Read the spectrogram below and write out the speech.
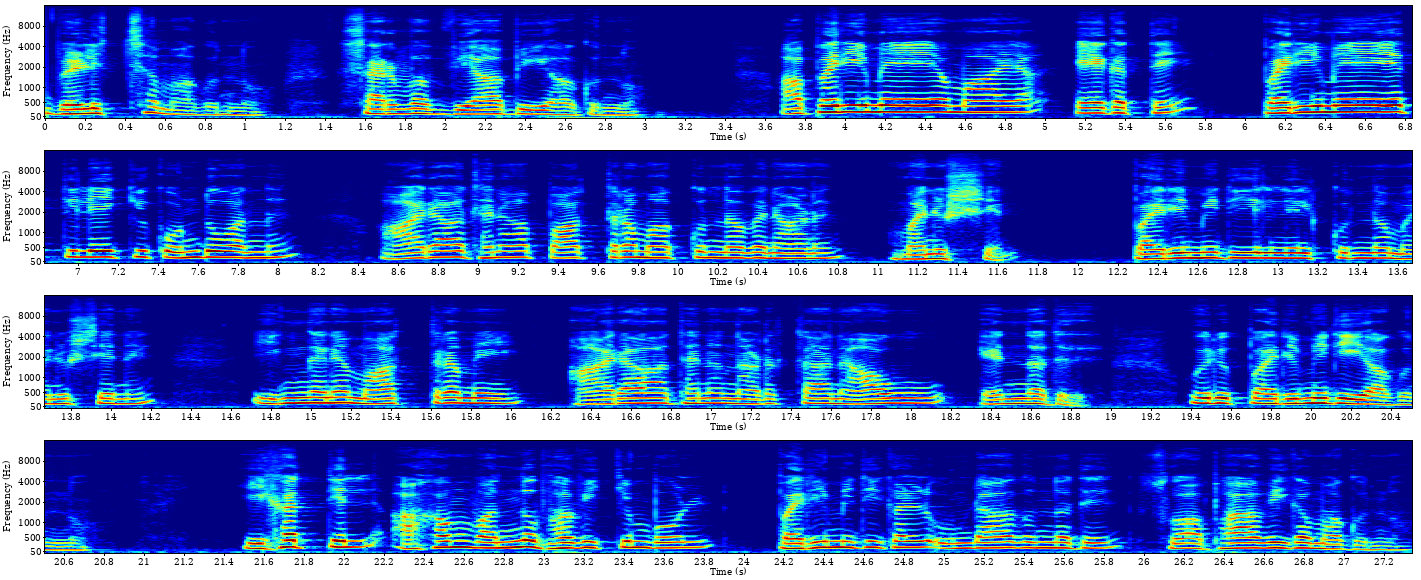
വെളിച്ചമാകുന്നു സർവവ്യാപിയാകുന്നു. അപരിമേയമായ ഏകത്തെ പരിമേയത്തിലേക്ക് കൊണ്ടുവന്ന് ആരാധനാപാത്രമാക്കുന്നവനാണ് മനുഷ്യൻ പരിമിതിയിൽ നിൽക്കുന്ന മനുഷ്യന് ഇങ്ങനെ മാത്രമേ ആരാധന നടത്താനാവൂ എന്നത് ഒരു പരിമിതിയാകുന്നു. ഇഹത്തിൽ അഹം വന്നു ഭവിക്കുമ്പോൾ പരിമിതികൾ ഉണ്ടാകുന്നത് സ്വാഭാവികമാകുന്നു.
